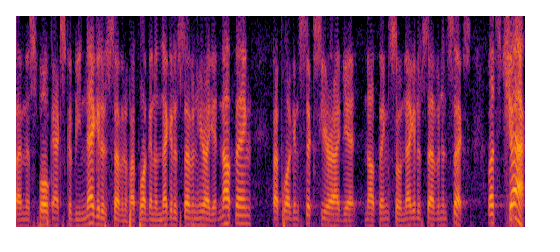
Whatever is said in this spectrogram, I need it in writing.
I misspoke. x could be negative 7. If I plug in a negative 7 here, I get nothing. If I plug in 6 here, I get nothing. So negative 7 and 6. Let's check.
